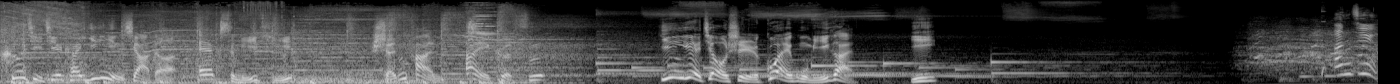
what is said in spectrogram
科技揭开阴影下的 X 谜题，神探艾克斯，音乐教室怪物谜案一。安静，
